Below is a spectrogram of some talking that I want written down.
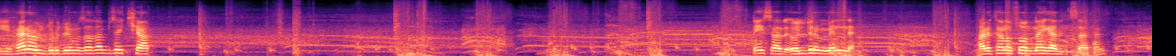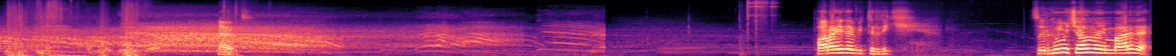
İyi her öldürdüğümüz adam bize kar. Neyse hadi öldürün beni de. Haritanın sonuna geldik zaten. Evet. Parayı da bitirdik. Zırhımı çalmayın bari de.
